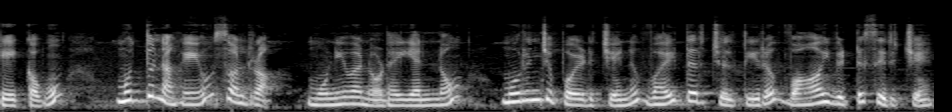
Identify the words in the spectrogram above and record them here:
கேட்கவும் முத்து நகையும் சொல்கிறான் முனிவனோட எண்ணம் முறிஞ்சு போயிடுச்சேன்னு வயிற்றுச்சல் தீர வாய் விட்டு சிரிச்சேன்.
